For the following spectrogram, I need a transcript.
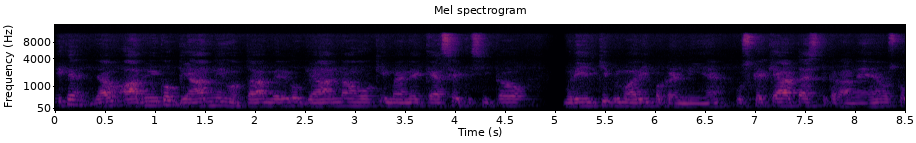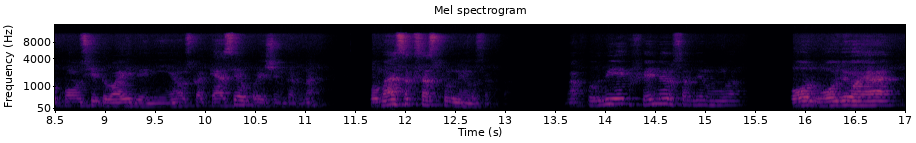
ठीक है? जब आदमी को ज्ञान नहीं होता, मेरे को ज्ञान ना हो कि मैंने कैसे किसी को मरीज़ की बीमारी पकड़नी है, उसके क्या टेस्ट कराने हैं, उसको कौन सी दवाई देनी है, उसका कैसे ऑपरेशन करना है तो मैं सक्सेसफुल नहीं हो सकता। मैं खुद भी एक फेलियर सर्जन हूँगा और वो जो है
